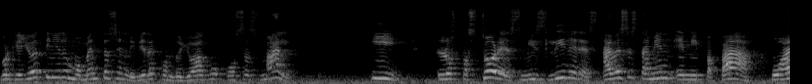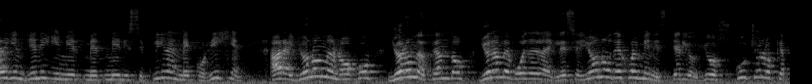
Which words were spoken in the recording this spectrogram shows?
porque yo he tenido momentos en mi vida cuando yo hago cosas mal. Y los pastores, mis líderes, a veces también en mi papá o alguien viene y me, me, disciplinan, me corrigen. Ahora, yo no me enojo, yo no me ofendo, yo no me voy de la iglesia, yo no dejo el ministerio, yo escucho lo que,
